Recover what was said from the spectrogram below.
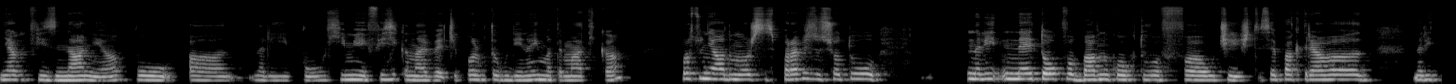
някакви знания по, а, нали, по химия и физика най-вече, първата година и математика, просто няма да можеш да се справиш, защото нали, не е толкова бавно, колкото в а, училище. Все пак трябва, нали,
